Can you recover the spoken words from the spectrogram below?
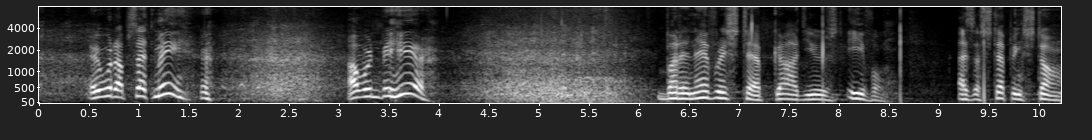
it would upset me. I wouldn't be here. But in every step, God used evil as a stepping stone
